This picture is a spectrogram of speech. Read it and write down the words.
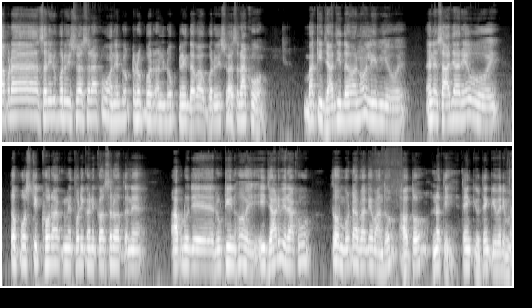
આપણા શરીર ઉપર વિશ્વાસ રાખવો અને ડૉક્ટર ઉપર અને ડૉક્ટરની દવા ઉપર વિશ્વાસ રાખવો. બાકી જાજી દવા ન લેવી હોય અને સાજા રહેવું હોય તો પૌષ્ટિક ખોરાક ને થોડી ઘણી કસરત અને આપણું જે રૂટીન હોય એ જાળવી રાખવું તો મોટા ભાગે વાંધો આવતો નથી. Thank you thank you very much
